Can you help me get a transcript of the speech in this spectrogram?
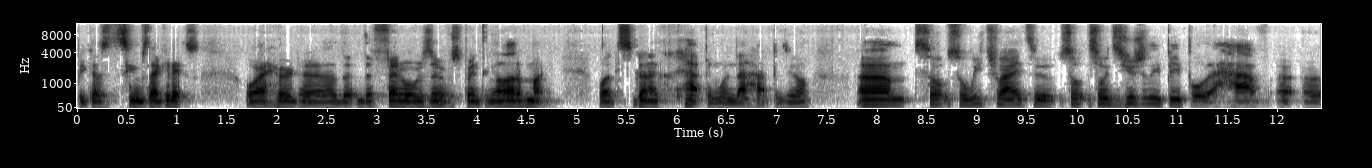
Because it seems like it is. Or i heard uh, the, the federal reserve is printing a lot of money. What's going to happen when that happens? You know? Um, so so we try to so so it's usually people that have a, a,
